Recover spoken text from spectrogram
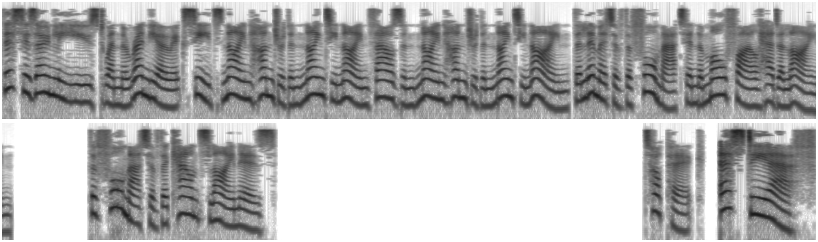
This is only used when the regno exceeds 999,999 the limit of the format in the molfile header line. The format of the counts line is SDF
